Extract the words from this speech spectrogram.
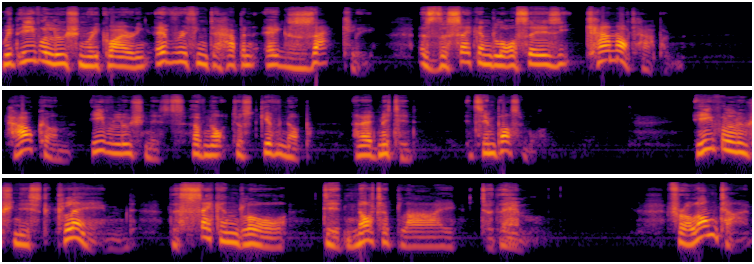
with evolution requiring everything to happen exactly as the second law says it cannot happen, how come evolutionists have not just given up and admitted it's impossible? Evolutionists claimed the second law did not apply to them. For a long time,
